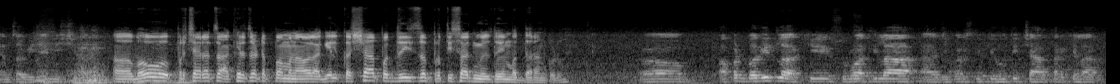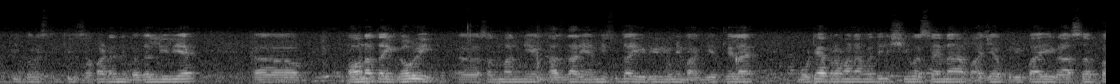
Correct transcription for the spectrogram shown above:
यांचा विजय निश्चित आहे. भाऊ प्रचाराचा अखेरचा टप्पा म्हणावा लागेल. कशा पद्धतीचा प्रतिसाद मिळतोय मतदारांकडून? आपण बघितलं की सुरुवातीला जी परिस्थिती होती चार तारखेला ती परिस्थिती झपाट्याने बदललेली आहे. भावनाताई गवळी सन्माननीय खासदार यांनी सुद्धा हिरिरीने भाग घेतलेला आहे. मोठ्या प्रमाणामध्ये शिवसेना भाजप रिपाई रासप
